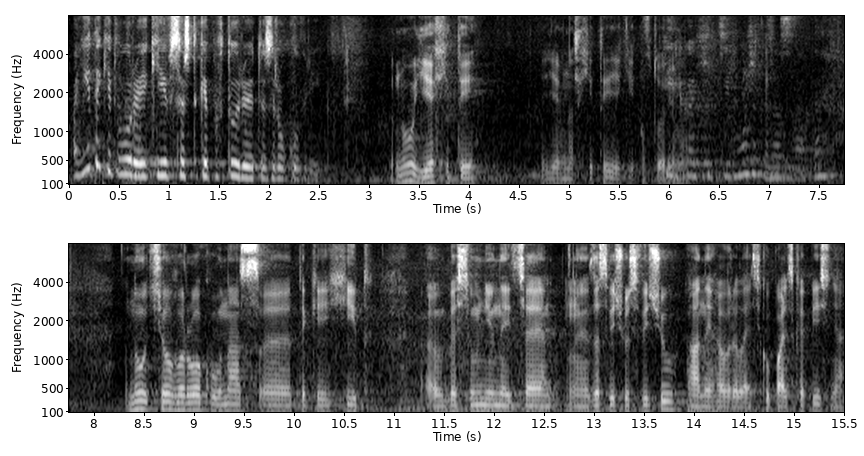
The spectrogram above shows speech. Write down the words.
А є такі твори, які все ж таки повторюєте з року в рік? Ну, є хіти. Є в нас хіти, які повторюємо. хітів можете назвати? Ну, цього року у нас е, такий хіт е, безсумнівний це е, Засвічу свічу Ганни Гаврилець, купальська пісня.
